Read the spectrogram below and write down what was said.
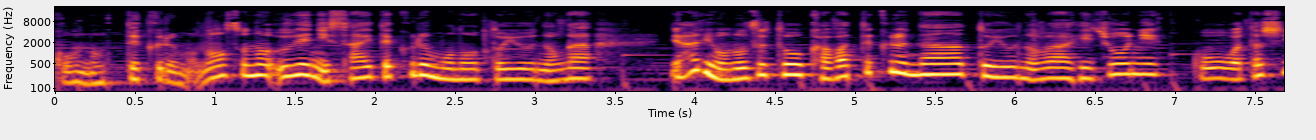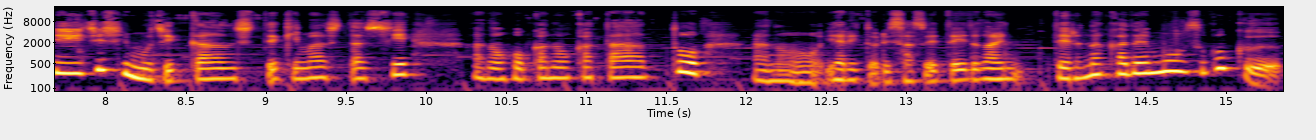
こう乗ってくるもの、その上に咲いてくるものというのがやはりおのずと変わってくるなというのは非常にこう私自身も実感してきましたしあの他の方とあのやり取りさせていただいている中でもすごく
